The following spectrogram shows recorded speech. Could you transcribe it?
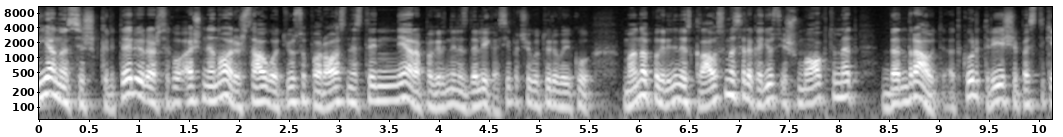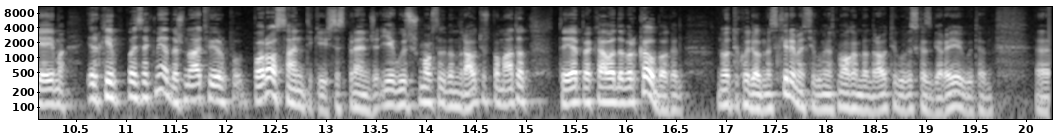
vienas iš kriterijų yra, aš sakau, aš nenoriu išsaugoti jūsų poros, nes tai nėra pagrindinis dalykas, ypač jeigu turi vaikų. Mano pagrindinis klausimas yra, kad jūs išmoktumėt bendrauti, atkurti ryšį, pasitikėjimą ir kaip pasiekmė dažnu atveju ir poros santykiai išsisprendžia. Jeigu jūs išmokstat bendrauti, jūs pamatot tai, apie ką dabar kalba, kad, nu, tai kodėl mes skiriamės, jeigu mes mokam bendrauti, jeigu viskas gerai, jeigu ten e,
